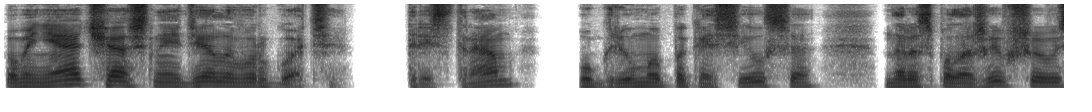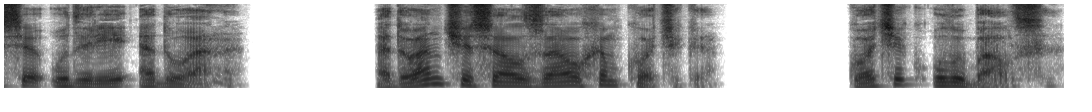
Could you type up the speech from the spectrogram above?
У меня частное дело в Урготе. Тристрам угрюмо покосился на расположившегося у дверей Адуана. Адуан чесал за ухом котика. Котик улыбался.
